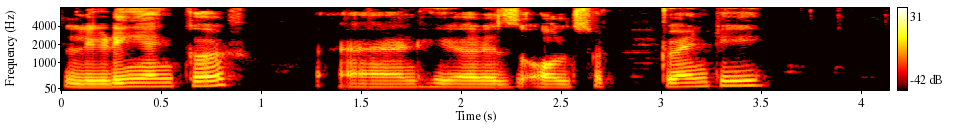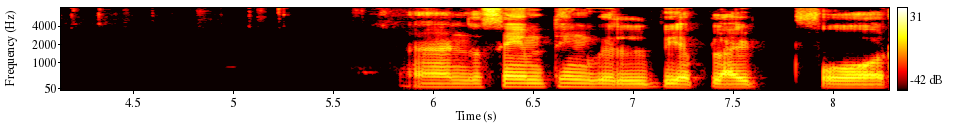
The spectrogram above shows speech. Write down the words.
leading anchor and here is also 20 and the same thing will be applied for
